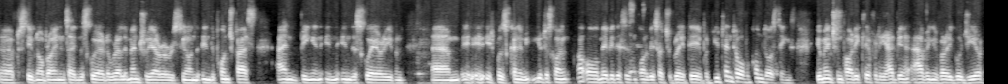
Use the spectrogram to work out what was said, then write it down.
uh, for Stephen O'Brien inside the square. There were elementary errors, you know, in the, in the punch pass and being in, in, in the square even. Um, it, it, was kind of, you're just going, oh, maybe this isn't going to be such a great day. But you tend to overcome those things. You mentioned Paudie Clifford, he had been having a very good year.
